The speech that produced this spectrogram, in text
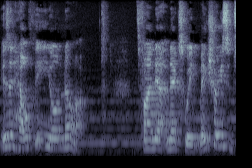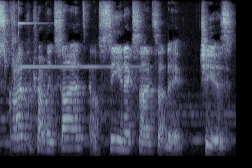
Is it healthy or not? Let's find out next week. Make sure you subscribe for Traveling Science, and I'll see you next Science Sunday. Cheers.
